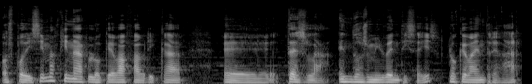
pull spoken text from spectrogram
¿os podéis imaginar lo que va a fabricar eh, Tesla en 2026? Lo que va a entregar.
